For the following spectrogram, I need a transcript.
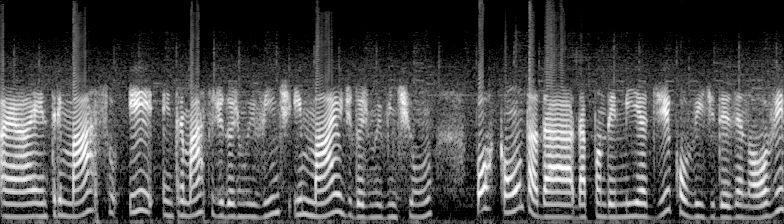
é, entre, março e, entre março de 2020 e maio de 2021 por conta da, da pandemia de Covid-19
